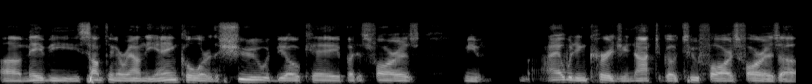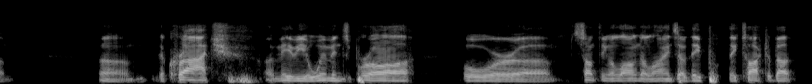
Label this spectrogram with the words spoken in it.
uh, maybe something around the ankle or the shoe would be okay. But as far as, I mean, I would encourage you not to go too far as far as um, um, the crotch, or maybe a women's bra, or uh, something along the lines of they they talked about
